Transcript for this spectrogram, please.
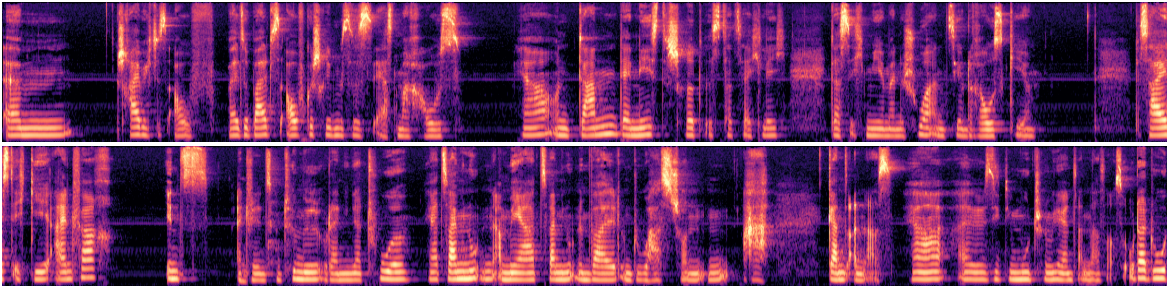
ähm, schreibe ich das auf. Weil sobald es aufgeschrieben ist, ist es erstmal raus. Ja, und dann der nächste Schritt ist tatsächlich, dass ich mir meine Schuhe anziehe und rausgehe. Das heißt, ich gehe einfach ins entweder ins Getümmel oder in die Natur. Ja, zwei Minuten am Meer, zwei Minuten im Wald und du hast schon ah, ganz anders. Ja, also sieht die Mut schon wieder ganz anders aus. Oder du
